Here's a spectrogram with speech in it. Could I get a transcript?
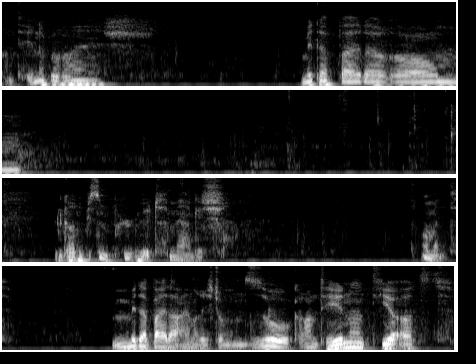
Containerbereich. Mitarbeiterraum. Bin gerade ein bisschen blöd, merke ich. Moment. Mitarbeitereinrichtungen. So, Quarantäne, Tierarzt,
